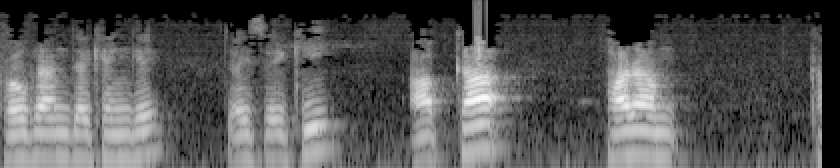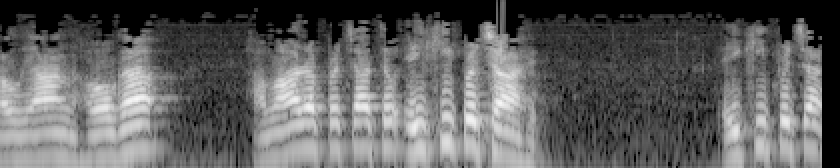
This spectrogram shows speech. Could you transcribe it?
प्रोग्राम देखेंगे, जैसे कि आपका परम कल्याण होगा। हमारा प्रचार तो एक ही प्रचार है। एक ही प्रचार।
